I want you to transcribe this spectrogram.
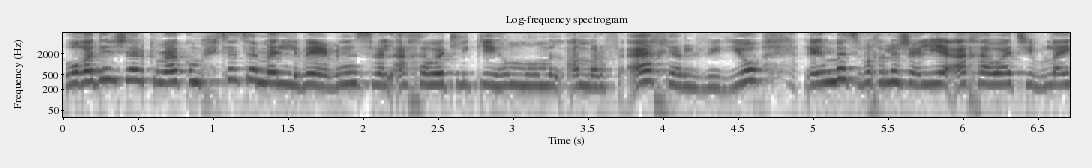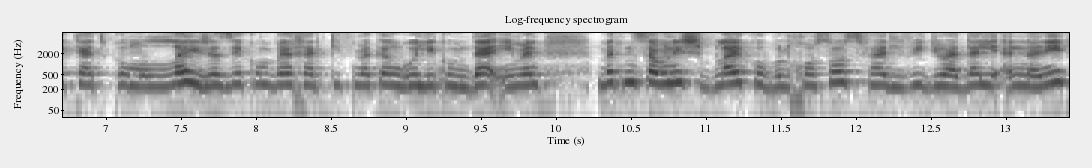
وغادي نشارك معكم حتى ثمن البيع. بالنسبة للأخوات اللي كيهمهم الأمر في آخر الفيديو غير ما تبخلوش عليا أخواتي بلايكاتكم. الله يجازيكم بخير كيف ما كنقول لكم دائما. ما تنسونيش ب like وبالخصوص في هذا الفيديو هذا لأنني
